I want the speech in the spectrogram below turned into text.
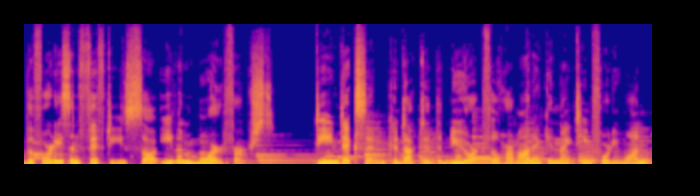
The 40s and 50s saw even more firsts. Dean Dixon conducted the New York Philharmonic in 1941.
